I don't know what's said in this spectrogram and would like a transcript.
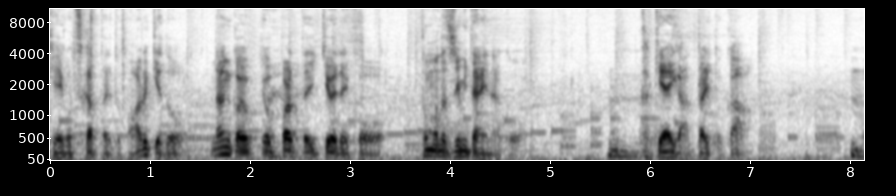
敬語使ったりとかあるけどなんか酔っ払った勢いでこう友達みたいなこううん。掛け合いがあったりとか。うん。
